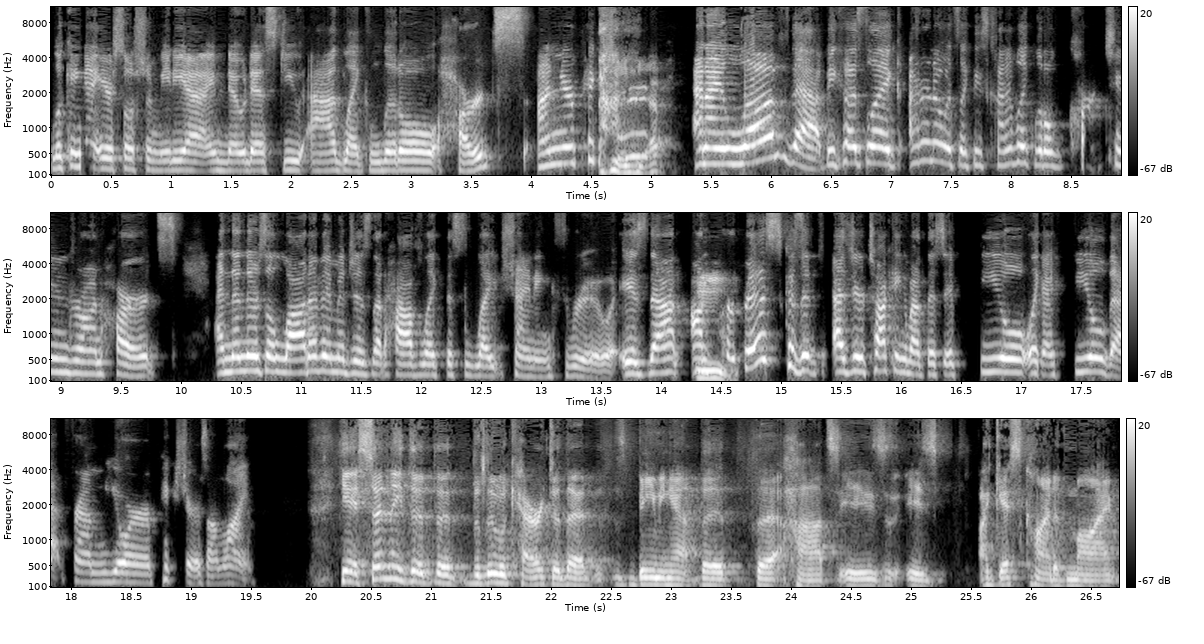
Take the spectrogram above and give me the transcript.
looking at your social media, I noticed you add like little hearts on your picture. yep. And I love that because, like, I don't know, it's like these kind of like little cartoon drawn hearts. And then there's a lot of images that have like this light shining through. Is that on mm. purpose? Because as you're talking about this, it feel like I feel that from your pictures online. Yeah, certainly the, the, the little character that's beaming out the, the hearts is, is, I guess, kind of my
